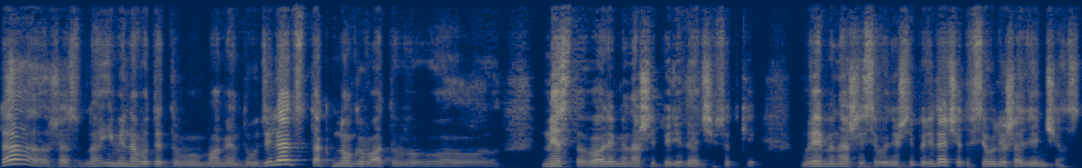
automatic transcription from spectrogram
Да, сейчас именно вот этому моменту уделять так много места во время нашей передачи. Все-таки время нашей сегодняшней передачи – это всего лишь один час.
